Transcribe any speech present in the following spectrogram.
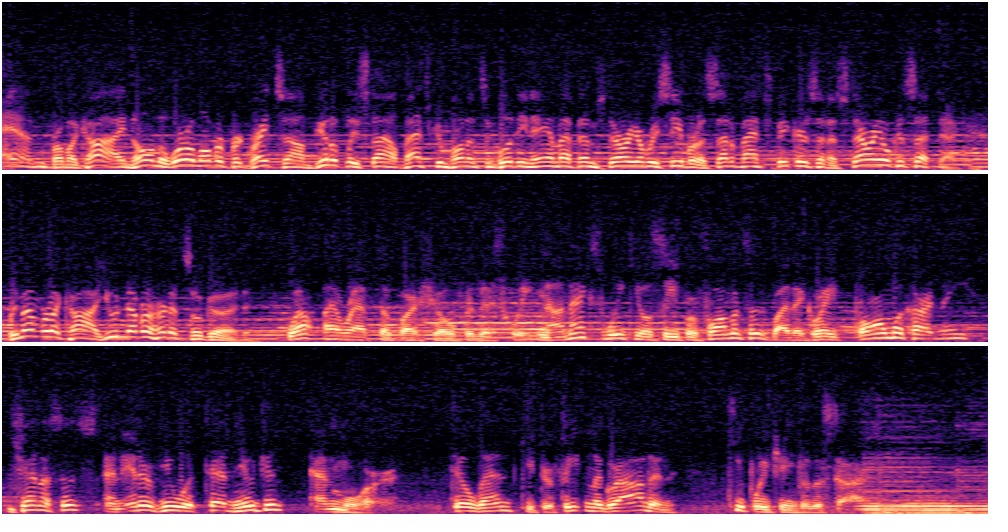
And from Akai, known the world over for great sound, beautifully styled match components including AM-FM stereo receiver, a set of match speakers, and a stereo cassette deck. Remember Akai, you never heard it so good. Well, that wraps up our show for this week. Now, next week you'll see performances by the great Paul McCartney, Genesis, an interview with Ted Nugent, and more. Till then, keep your feet in the ground and keep reaching for the stars.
